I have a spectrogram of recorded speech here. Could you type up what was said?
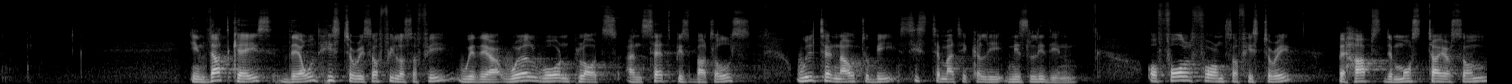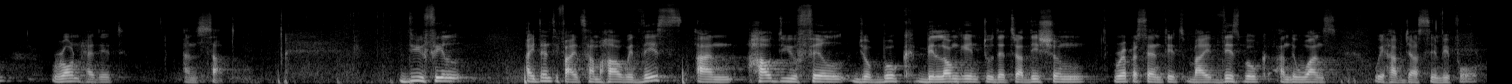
In that case, the old histories of philosophy, with their well worn plots and set piece battles, will turn out to be systematically misleading. Of all forms of history, perhaps the most tiresome, wrong headed, and sad. Do you feel identified somehow with this? And how do you feel your book belonging to the tradition represented by this book and the ones we have just seen before?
